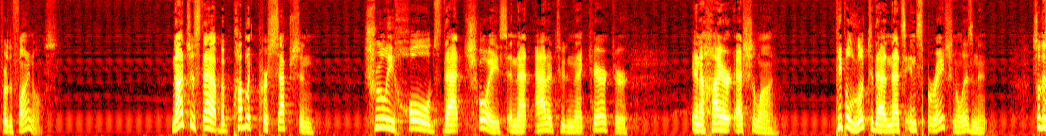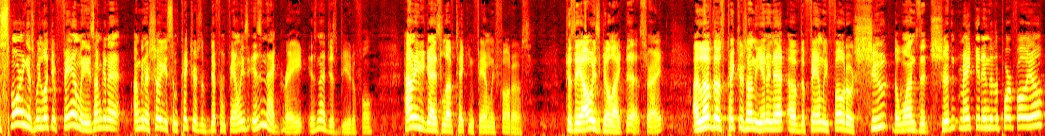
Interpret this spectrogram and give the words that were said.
for the finals. Not just that, but public perception truly holds that choice and that attitude and that character in a higher echelon. People look to that, and that's inspirational, isn't it? So this morning, as we look at families, I'm going to I'm going to show you some pictures of different families. Isn't that great? Isn't that just beautiful? How many of you guys love taking family photos? Because they always go like this, right? I love those pictures on the internet of the family photo shoot, the ones that shouldn't make it into the portfolio,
